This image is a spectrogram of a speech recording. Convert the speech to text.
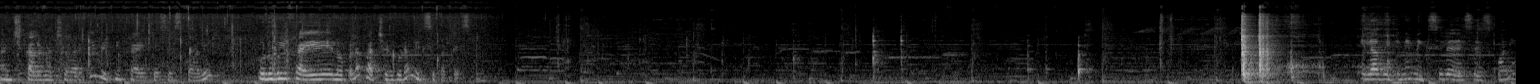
మంచి కలర్ వచ్చే వరకు వీటిని ఫ్రై చేసేసుకోవాలి. పునుగులు ఫ్రై అయ్యే లోపల పచ్చడి కూడా మిక్సీ పట్టేసుకోవాలి. ఇలా వీటిని మిక్సీలో వేసేసుకొని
